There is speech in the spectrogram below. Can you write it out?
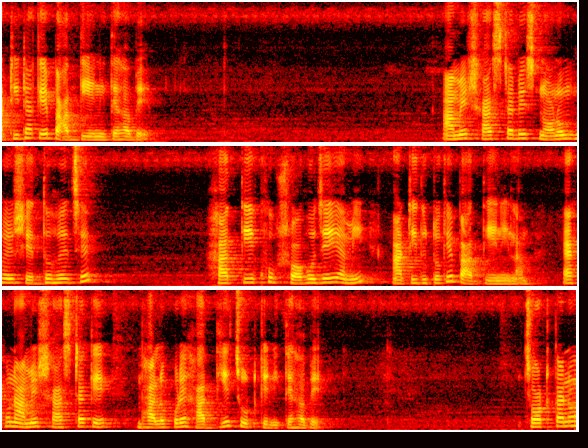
আটিটাকে বাদ দিয়ে নিতে হবে। আমের শ্বাসটা বেশ নরম হয়ে সেদ্ধ হয়েছে। হাত দিয়ে খুব সহজেই আমি আটি দুটোকে বাদ দিয়ে নিলাম। এখন আমের শ্বাসটাকে ভালো করে হাত দিয়ে চটকে নিতে হবে। চটকানো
